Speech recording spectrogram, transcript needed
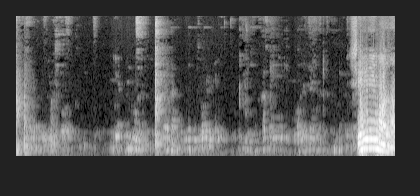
সেই মজা।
